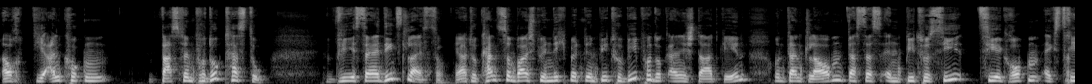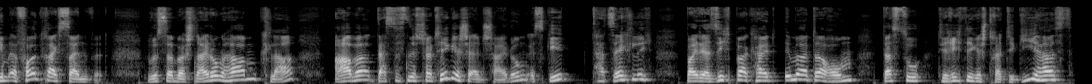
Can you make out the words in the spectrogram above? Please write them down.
auch dir angucken, was für ein Produkt hast du wie ist deine Dienstleistung? Ja, du kannst zum Beispiel nicht mit einem B2B-Produkt an den Start gehen und dann glauben, dass das in B2C-Zielgruppen extrem erfolgreich sein wird. Du wirst da Überschneidungen haben, klar, aber das ist eine strategische Entscheidung. Es geht tatsächlich bei der Sichtbarkeit immer darum, dass du die richtige Strategie hast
